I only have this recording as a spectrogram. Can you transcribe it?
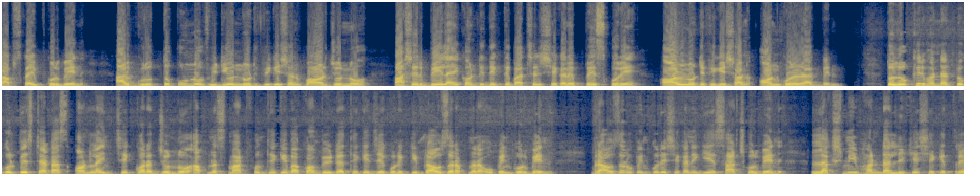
সাবস্ক্রাইব করবেন আর গুরুত্বপূর্ণ ভিডিওর নোটিফিকেশন পাওয়ার জন্য পাশের বেল আইকনটি দেখতে পাচ্ছেন, সেখানে প্রেস করে অল নোটিফিকেশন অন করে রাখবেন। তো লক্ষ্মীর ভান্ডার প্রকল্পের স্ট্যাটাস অনলাইন চেক করার জন্য আপনার স্মার্টফোন থেকে বা কম্পিউটার থেকে যে কোনো একটি ব্রাউজার আপনারা ওপেন করবেন। ব্রাউজার ওপেন করে সেখানে গিয়ে সার্চ করবেন লক্ষ্মী ভান্ডার লিখে সেক্ষেত্রে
